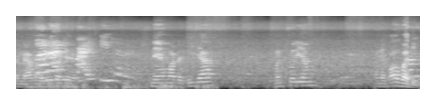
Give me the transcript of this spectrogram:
એટલે આપણે લીધો છે સ્નેહ માટે પીઝા મંચુરિયમ અને પાવભાજી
